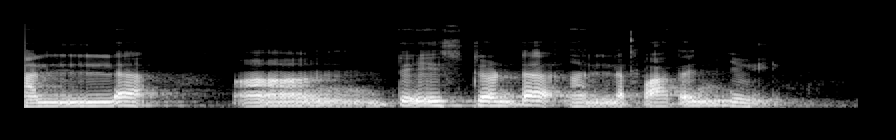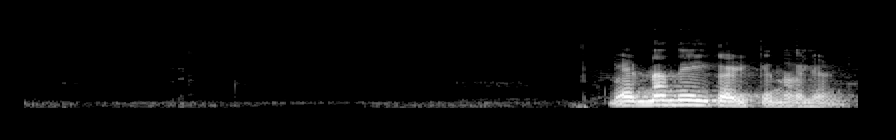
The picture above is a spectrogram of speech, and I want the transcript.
നല്ല ടേസ്റ്റ് ഉണ്ട്. നല്ല പതഞ്ഞ് വരും. വെണ്ണ നെയ്യ് കഴിക്കുന്ന പോലെയുണ്ട്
